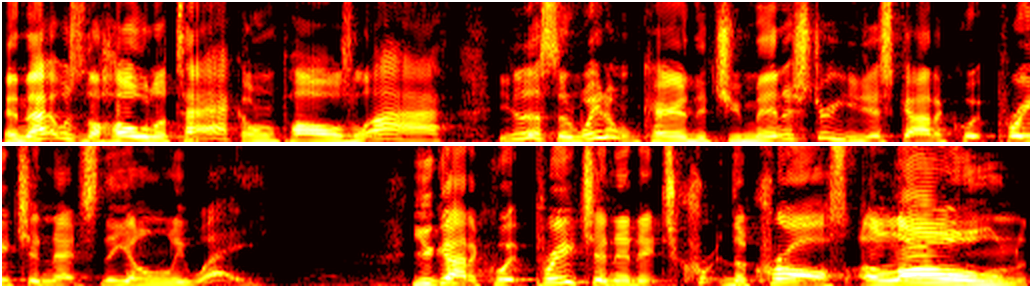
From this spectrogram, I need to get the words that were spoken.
And that was the whole attack on Paul's life. You listen, we don't care that you minister, you just got to quit preaching, that's the only way. You got to quit preaching and it's cr- the cross alone.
